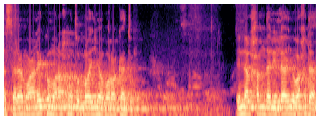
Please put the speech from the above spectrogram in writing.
السلام عليكم ورحمة الله وبركاته. إن الحمد لله وحده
